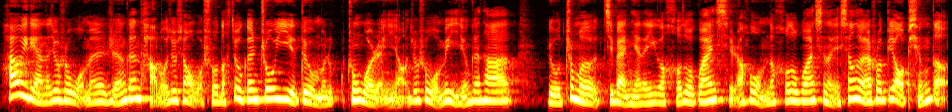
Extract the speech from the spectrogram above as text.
还有一点呢，就是我们人跟塔罗，就像我说的，就跟周易对我们中国人一样，就是我们已经跟他有这么几百年的一个合作关系，然后我们的合作关系呢也相对来说比较平等。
